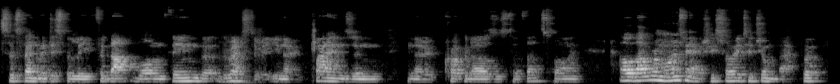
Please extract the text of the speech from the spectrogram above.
suspend my disbelief for that one thing, but the rest of it, you know, clowns and you know crocodiles and stuff, that's fine. Oh, that reminds me actually. Sorry to jump back, but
